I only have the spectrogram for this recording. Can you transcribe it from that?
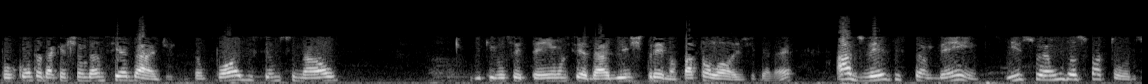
por conta da questão da ansiedade. Então pode ser um sinal de que você tem uma ansiedade extrema, patológica, né? Às vezes também isso é um dos fatores.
